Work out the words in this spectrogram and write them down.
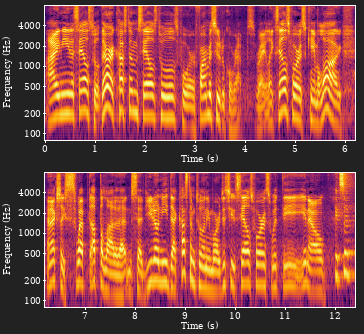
I need a sales tool. There are custom sales tools for pharmaceutical reps, right? Like, Salesforce came along and actually swept up a lot of that and said, you don't need that custom tool anymore. Just use Salesforce with the, you know. It's a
